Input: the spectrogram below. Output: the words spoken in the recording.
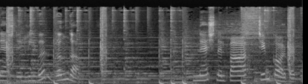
national river Ganga national park Jim Corbett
